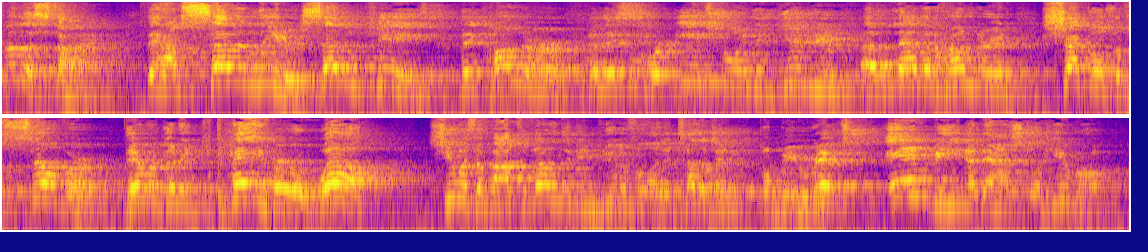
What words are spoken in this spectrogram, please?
Philistine, they have seven leaders, seven kings. They come to her and they say, We're each going to give you 1,100 shekels of silver. They were going to pay her well. She was about to not only be beautiful and intelligent, but be rich and be a national hero.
